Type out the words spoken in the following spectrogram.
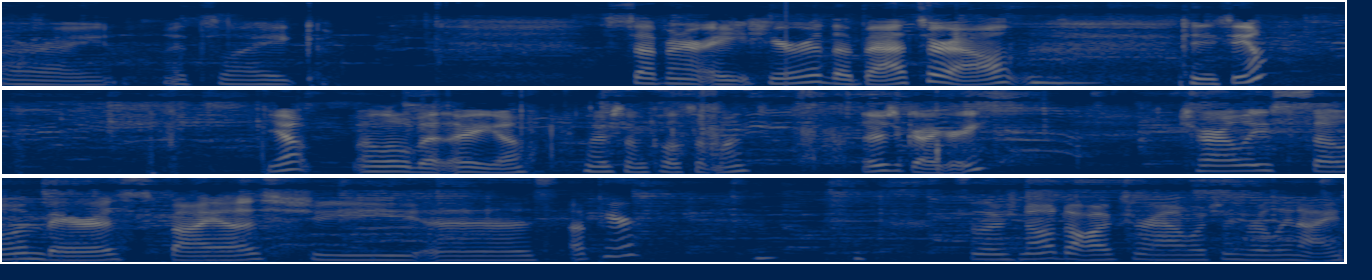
All right, it's like seven or eight here. The bats are out. Can you see them? Yep, a little bit. There you go. There's some close-up ones. There's Gregory. Charlie's so embarrassed by us. She is up here. So there's no dogs around, which is really nice.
